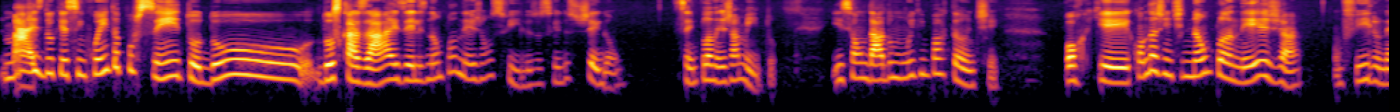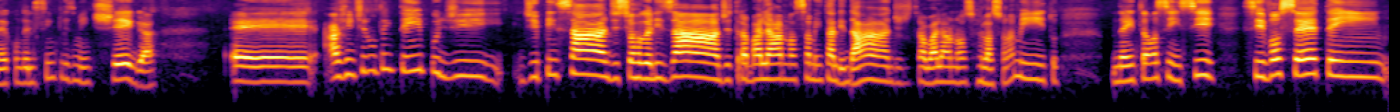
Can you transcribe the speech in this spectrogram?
Mais do que 50% do, dos casais, eles não planejam os filhos, os filhos chegam sem planejamento. Isso é um dado muito importante, porque quando a gente não planeja um filho, né, quando ele simplesmente chega, é, a gente não tem tempo de, de pensar, de se organizar, de trabalhar a nossa mentalidade, de trabalhar o nosso relacionamento. Né? Então, assim, se, se você tem,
